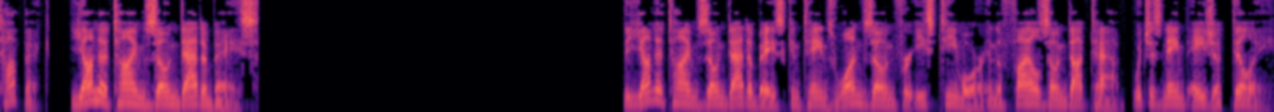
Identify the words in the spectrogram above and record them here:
IANA Time Zone Database The IANA Time Zone database contains one zone for East Timor in the FileZone.tab, which is named Asia, Dili.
